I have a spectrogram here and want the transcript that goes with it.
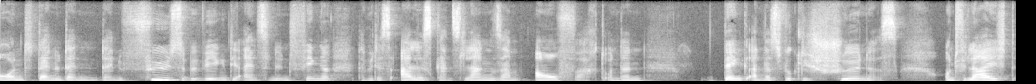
und deine, deine, deine Füße bewegen, die einzelnen Finger, damit das alles ganz langsam aufwacht. Und dann denk an was wirklich Schönes. Und vielleicht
